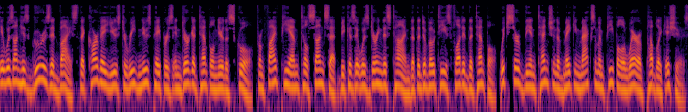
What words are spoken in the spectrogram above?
It was on his guru's advice that Karve used to read newspapers in Durga temple near the school, from 5 pm till sunset because it was during this time that the devotees flooded the temple, which served the intention of making maximum people aware of public issues.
